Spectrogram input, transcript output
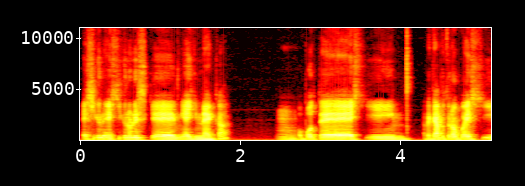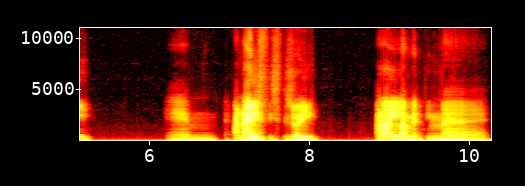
έχει, γνω- έχει γνωρίσει και μια γυναίκα. Μμ. Οπότε έχει, κατά κάποιο τρόπο έχει ε, επαναέλθει στη ζωή. Παράλληλα με την, ε,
